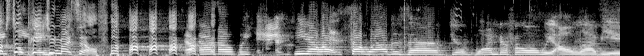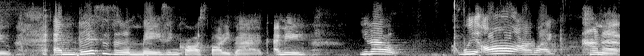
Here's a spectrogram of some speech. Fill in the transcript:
am still pinching myself. oh, you know what? So well deserved. You're wonderful. We all love you. And this is an amazing crossbody bag. I mean, you know, we all are like kind of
